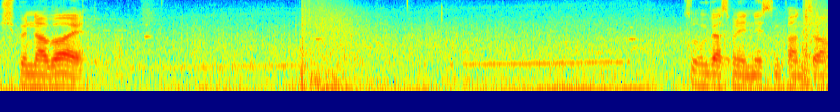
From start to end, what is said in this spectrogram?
Ich bin dabei. Suchen wir erstmal den nächsten Panzer.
